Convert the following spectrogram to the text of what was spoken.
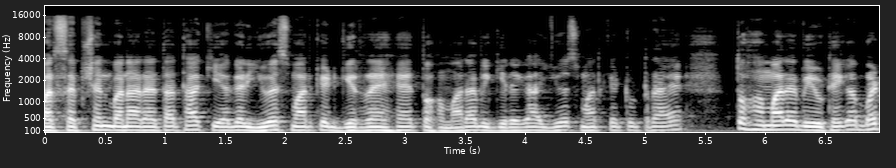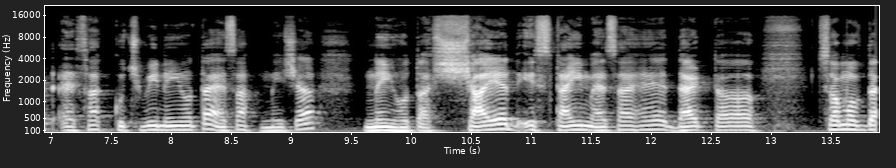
परसेप्शन बना रहता था कि अगर यूएस मार्केट गिर रहे हैं तो हमारा भी गिरेगा। यूएस मार्केट उठ रहा है तो हमारा भी उठेगा। बट ऐसा कुछ भी नहीं होता, ऐसा हमेशा नहीं होता। शायद इस टाइम ऐसा है that some of the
